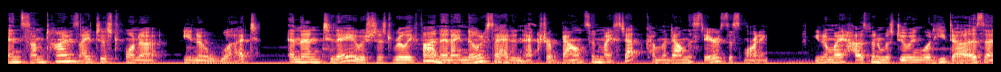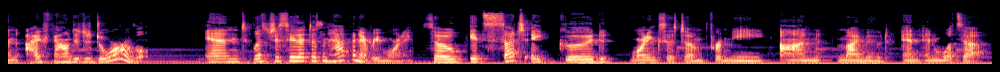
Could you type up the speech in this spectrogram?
And sometimes I just want to, you know what? And then today it was just really fun. And I noticed I had an extra bounce in my step coming down the stairs this morning. You know, my husband was doing what he does, and I found it adorable. And let's just say that doesn't happen every morning. So it's such a good warning system for me on my mood and, and what's up.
